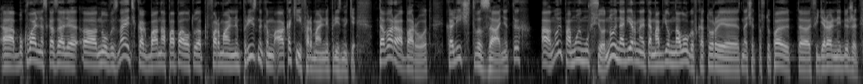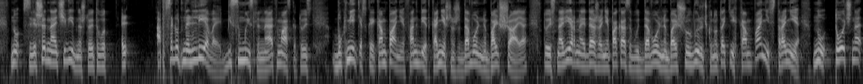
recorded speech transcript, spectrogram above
А, буквально сказали, а, ну, вы знаете, как бы она попала туда по формальным признакам. А какие формальные признаки? Товарооборот, количество занятых, а, ну и, по-моему, все. Ну и, наверное, там объем налогов, которые, значит, поступают в федеральный бюджет. Ну, совершенно очевидно, что это вот абсолютно левая, бессмысленная отмазка. То есть букмекерская компания Фанбет, конечно же, довольно большая. То есть, наверное, даже они показывают довольно большую выручку, но таких компаний в стране, ну, точно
